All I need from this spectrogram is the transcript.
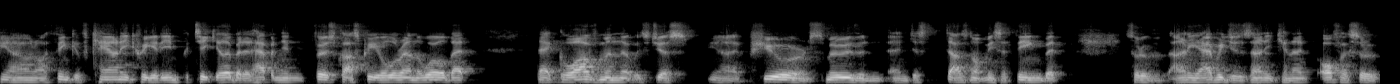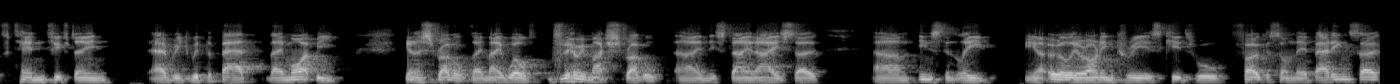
you know, and I think of county cricket in particular, but it happened in first class cricket all around the world. That that gloveman that was just you know pure and smooth and, and just does not miss a thing, but sort of only averages only can offer sort of 10, 15 average with the bat. They might be going to struggle. They may well very much struggle uh, in this day and age. So um, instantly you know earlier on in careers, kids will focus on their batting. So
